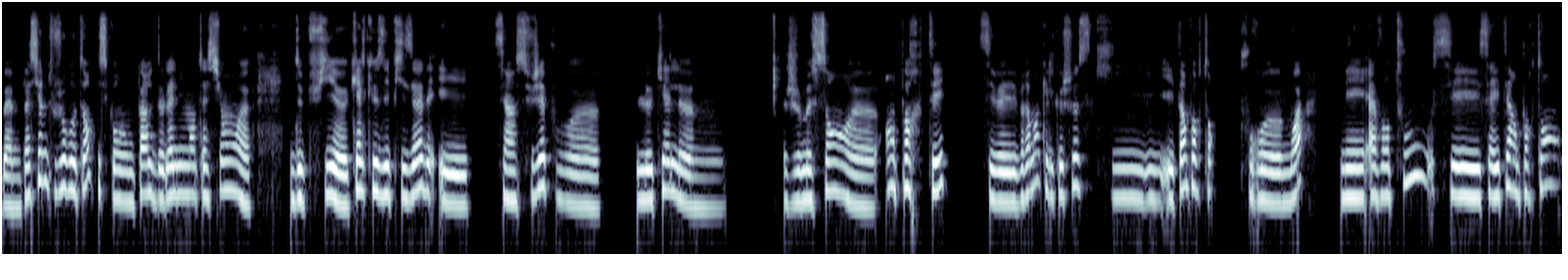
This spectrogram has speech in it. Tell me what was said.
bah, me passionne toujours autant puisqu'on parle de l'alimentation depuis quelques épisodes et c'est un sujet pour lequel je me sens emportée. C'est vraiment quelque chose qui est important pour moi, mais avant tout, ça a été important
